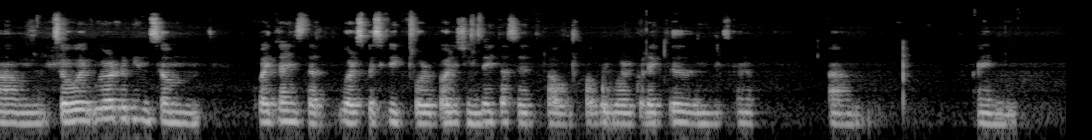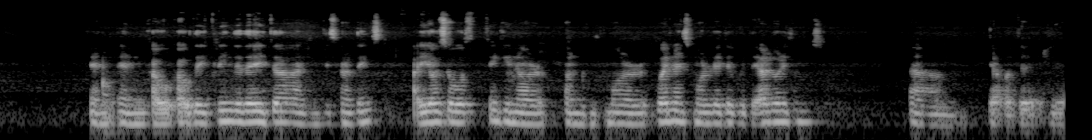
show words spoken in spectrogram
Um, so we, we were looking some guidelines that were specific for publishing dataset, how, how they were collected and this kind of um, and and, and how, how they clean the data and these kind of things. I also was thinking or on more guidelines more related with the algorithms. Um, yeah, but the, the,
